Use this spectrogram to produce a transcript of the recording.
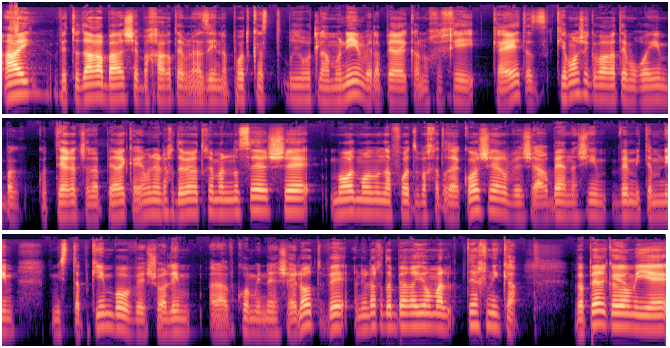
היי, ותודה רבה שבחרתם להאזין לפודקאסט בריאות להמונים ולפרק הנוכחי כעת. אז כמו שכבר אתם רואים בכותרת של הפרק, היום אני הולך לדבר איתכם על נושא שמאוד מאוד נפוץ בחדרי הכושר ושהרבה אנשים ומתאמנים מסתפקים בו ושואלים עליו כל מיני שאלות, ואני הולך לדבר היום על טכניקה. והפרק היום יהיה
